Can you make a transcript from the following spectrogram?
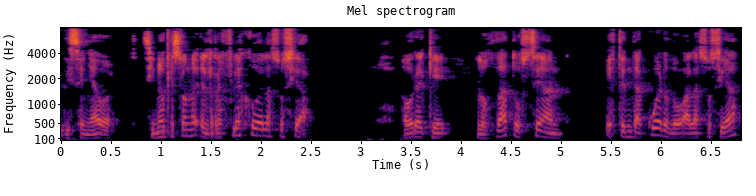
diseñador, sino que son el reflejo de la sociedad. Ahora que los datos sean estén de acuerdo a la sociedad,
